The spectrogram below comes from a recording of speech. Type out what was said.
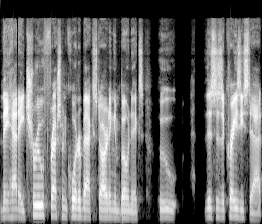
They had a true freshman quarterback starting in Bo Nix, who this is a crazy stat.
